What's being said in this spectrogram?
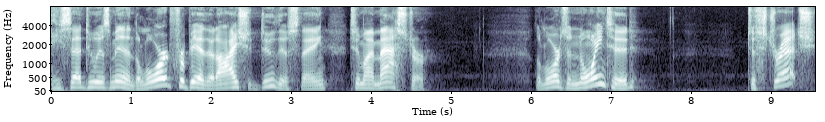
He said to his men, The Lord forbid that I should do this thing to my master. The Lord's anointed to stretch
